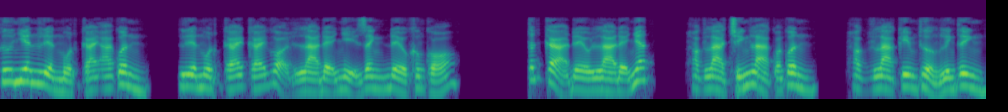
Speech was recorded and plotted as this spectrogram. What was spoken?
cư nhiên liền một cái á quân, liền một cái cái gọi là đệ nhị danh đều không có. Tất cả đều là đệ nhất, hoặc là chính là quán quân, hoặc là kim thưởng linh tinh.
